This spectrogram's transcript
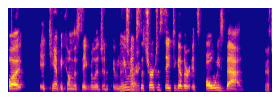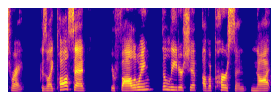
but it can't become the state religion. If you mix right. the church and state together, it's always bad. That's right. Because, like Paul said, you're following the leadership of a person, not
